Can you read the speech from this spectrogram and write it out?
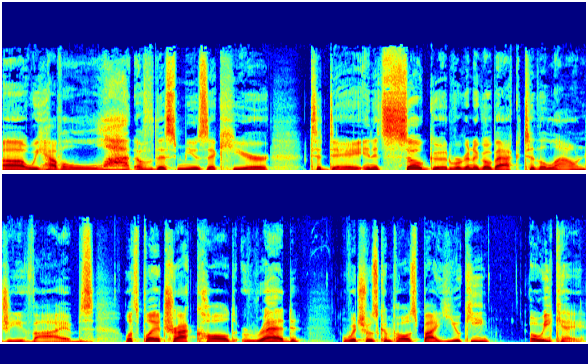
Uh, we have a lot of this music here today, and it's so good. We're going to go back to the loungy vibes. Let's play a track called Red which was composed by Yuki Oike.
